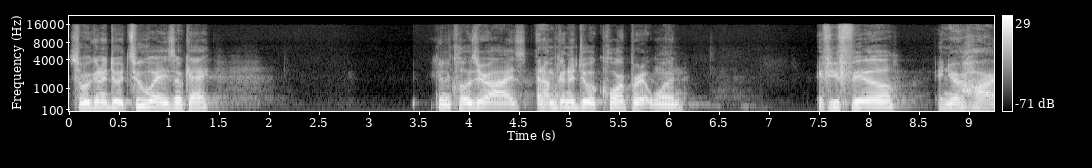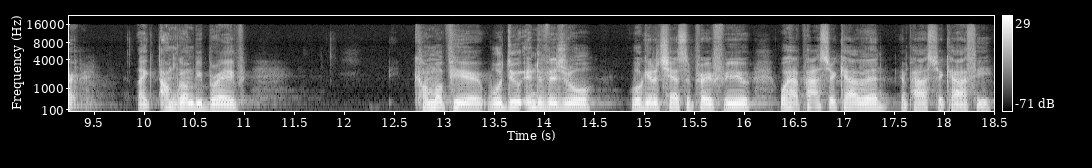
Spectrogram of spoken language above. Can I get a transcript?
So we're going to do it two ways, okay? You're going to close your eyes, and I'm going to do a corporate one. If you feel in your heart like I'm going to be brave, come up here. We'll do individual. We'll get a chance to pray for you. We'll have Pastor Kevin and Pastor Kathy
